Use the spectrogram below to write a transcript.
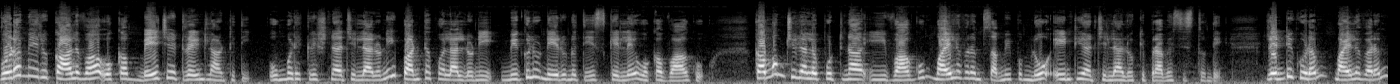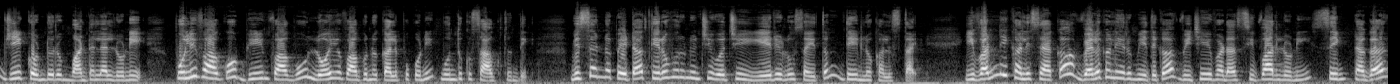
బుడమేరు కాలువ ఒక మేజర్ డ్రైన్ లాంటిది. ఉమ్మడి కృష్ణా జిల్లాలోని పంట పొలాల్లోని మిగులు నీరును తీసుకెళ్ళే ఒక వాగు. ఖమ్మం జిల్లాలో పుట్టిన ఈ వాగు మైలవరం సమీపంలో ఎన్టీఆర్ జిల్లాలోకి ప్రవేశిస్తుంది. రెడ్డిగూడెం మైలవరం జీ కొండూరు మండలాల్లోని పులివాగు భీంవాగు లోయవాగును కలుపుకొని ముందుకు సాగుతుంది. విసన్నపేట తిరువురు నుంచి వచ్చే ఏరులు సైతం దీనిలో కలుస్తాయి. ఇవన్నీ కలిశాక వెలగలేరు మీదుగా విజయవాడ శివార్లోని సింగ్ నగర్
